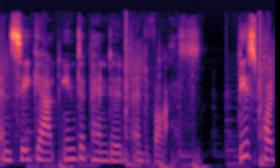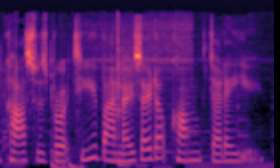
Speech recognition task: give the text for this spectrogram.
and seek out independent advice. This podcast was brought to you by mozo.com.au.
